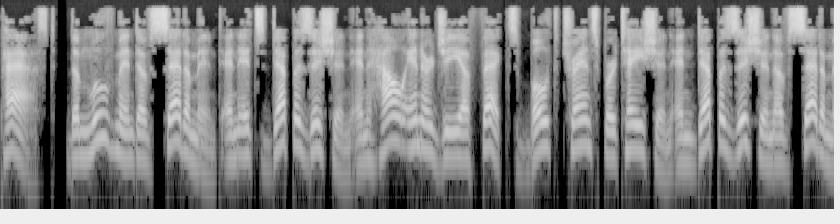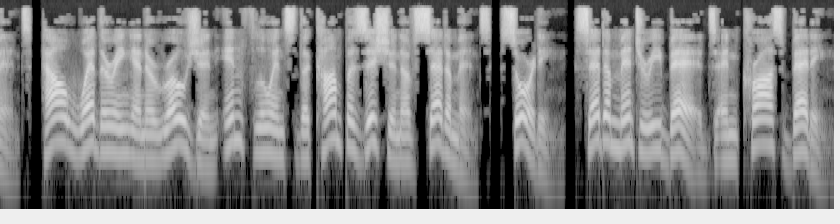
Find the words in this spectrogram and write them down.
past, the movement of sediment and its deposition and how energy affects both transportation and deposition of sediments, how weathering and erosion influence the composition of sediments, sorting, sedimentary beds and cross-bedding,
